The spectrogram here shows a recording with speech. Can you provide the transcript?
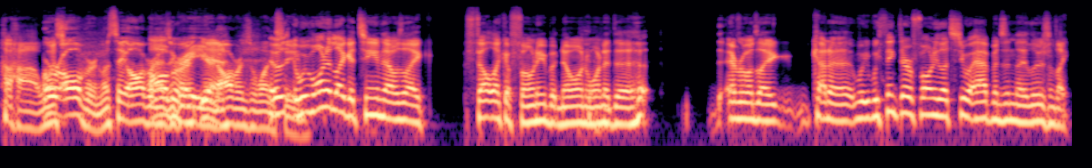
haha. Or West- Auburn. Let's say Auburn, has a great year, and. Auburn's a one was, seed. we wanted like a team that was like felt like a phony, but no one wanted to. Everyone's like, kind of, we, we think they're a phony. Let's see what happens, and they lose. I'm like,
